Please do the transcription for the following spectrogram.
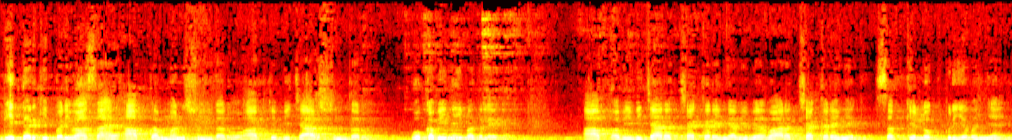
भीतर की परिभाषा है, आपका मन सुंदर हो, आपके विचार सुंदर हो, वो कभी नहीं बदलेगा। आप अभी विचार अच्छा करेंगे, अभी व्यवहार अच्छा करेंगे, सबके लोकप्रिय बन जाएँगे।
